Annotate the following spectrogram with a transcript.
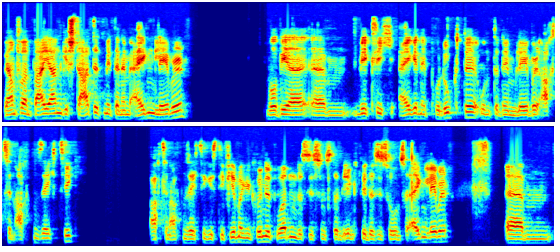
wir haben vor ein paar Jahren gestartet mit einem Eigenlabel, wo wir ähm, wirklich eigene Produkte unter dem Label 1868 1868 ist die Firma gegründet worden. Das ist uns dann irgendwie, das ist so unser Eigenlabel. Ähm,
